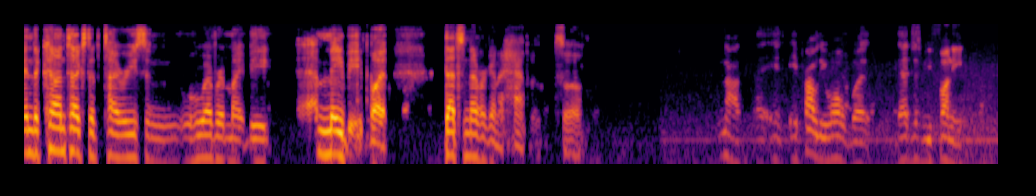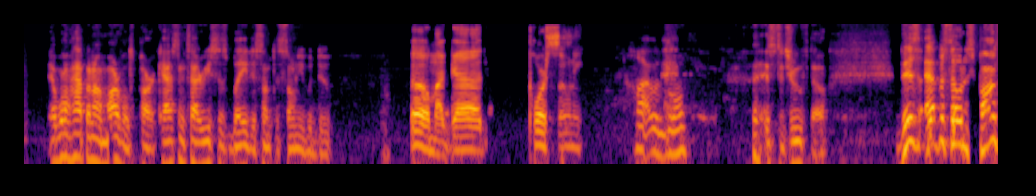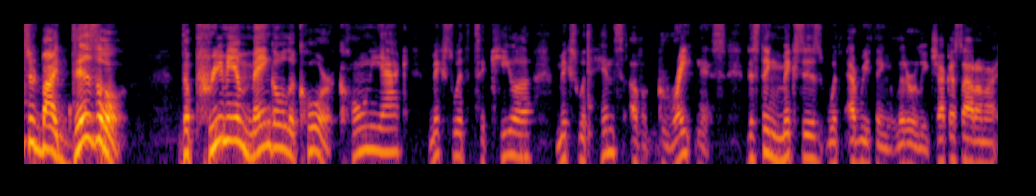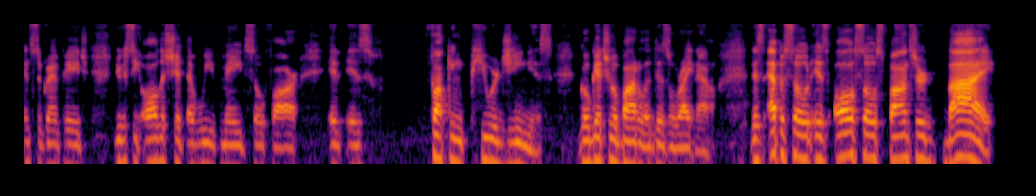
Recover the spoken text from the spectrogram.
in the context of Tyrese and whoever it might be, eh, maybe, but that's never gonna happen. So Nah, it, it probably won't, but that'd just be funny. It won't happen on Marvel's part. Casting Tyrese's Blade is something Sony would do. Oh my god. Poor Sony. Horrible. it's the truth, though. This episode is sponsored by Dizzle, the premium mango liqueur, cognac mixed with tequila, mixed with hints of greatness. This thing mixes with everything, literally. Check us out on our Instagram page. You can see all the shit that we've made so far. It is fucking pure genius. Go get you a bottle of Dizzle right now. This episode is also sponsored by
